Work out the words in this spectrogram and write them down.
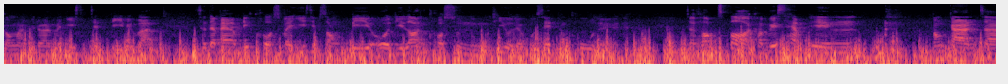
กองหลังปัจจุบันมา 27 ปี หรือว่าเซนเตอร์แบ็กอัมดิโคสไป 22 ปี โอดิลอนโคซูนูที่อยู่เลวคูเซนทั้งคู่เลยนะจากท็อปสปอร์ตครับเวสแฮมเองต้องการจะ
